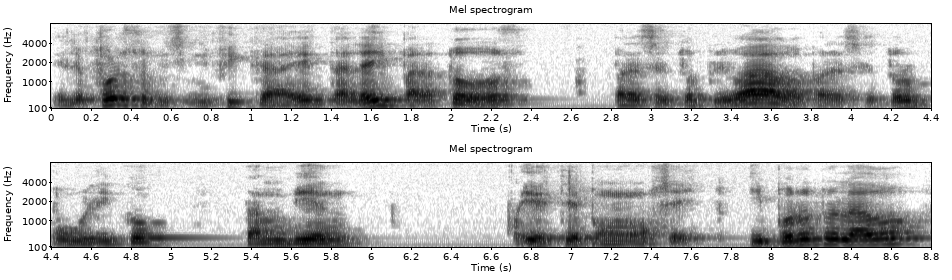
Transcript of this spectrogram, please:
el esfuerzo que significa esta ley para todos, para el sector privado, para el sector público, también este, pongamos esto. Y por otro lado,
